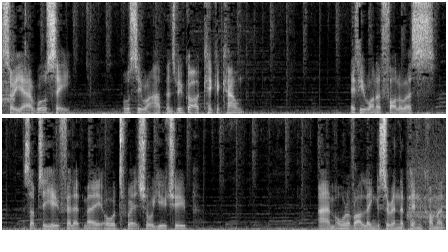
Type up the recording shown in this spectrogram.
So yeah, we'll see. We'll see what happens. We've got a kick account. If you want to follow us, it's up to you, Philip, mate, or Twitch or YouTube. Um, all of our links are in the pinned comment.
